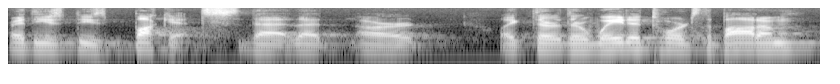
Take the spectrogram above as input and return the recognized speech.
right, these, these buckets that, that are like they're, they're weighted towards the bottom,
